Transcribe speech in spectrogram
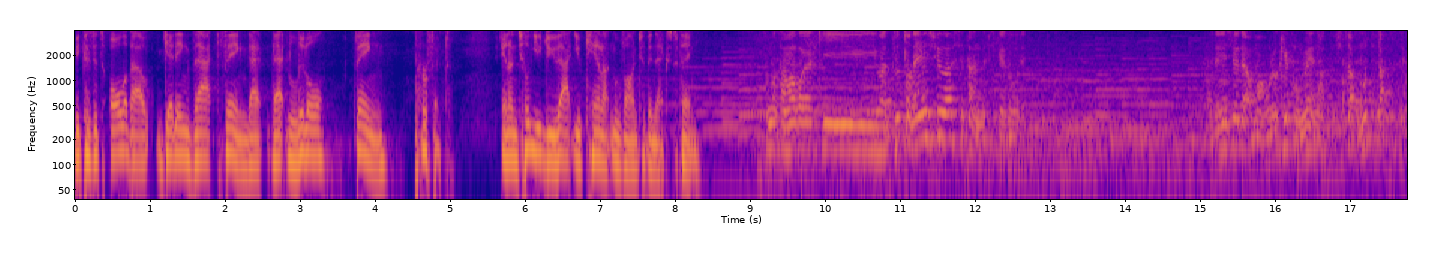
because it's all about getting that thing, that that little thing perfect. And until you do that, you cannot move on to the next thing. その卵焼きはずっと練習はしてたんですけど練習ではまあ俺結構うめえなって実は思ってたんですよ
